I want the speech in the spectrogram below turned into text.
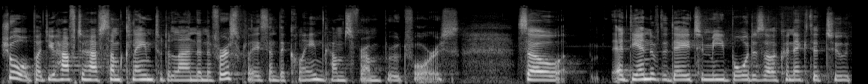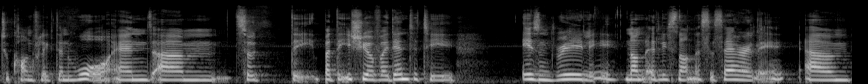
Sure, but you have to have some claim to the land in the first place, and the claim comes from brute force. So. At the end of the day, to me, borders are connected to to conflict and war, and um, so the but the issue of identity isn't really not at least not necessarily. Um,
